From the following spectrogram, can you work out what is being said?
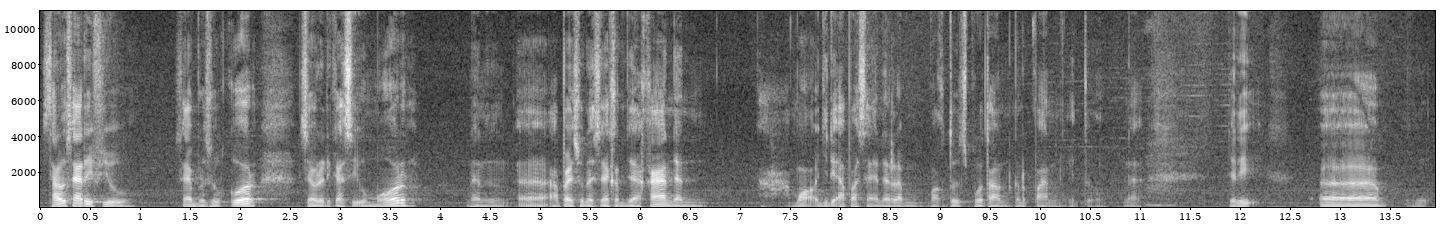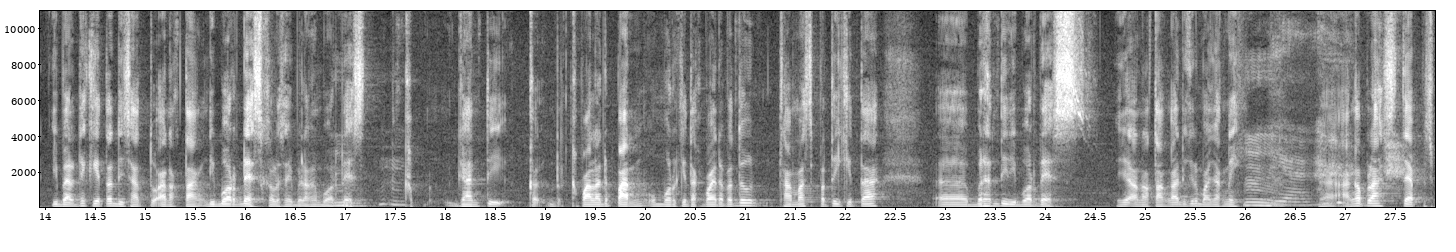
selalu saya review. Saya bersyukur saya udah dikasih umur dan eh, apa yang sudah saya kerjakan dan ah, mau jadi apa saya dalam waktu 10 tahun ke depan gitu. Nah, jadi eh, ibaratnya kita di satu anak tang di bordes kalau saya bilangnya bordes Kep- ganti ke- kepala depan umur kita kepala depan tuh sama seperti kita eh, berhenti di bordes jadi anak tangga dikira banyak nih Hmm. Iya. nah anggaplah setiap 10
